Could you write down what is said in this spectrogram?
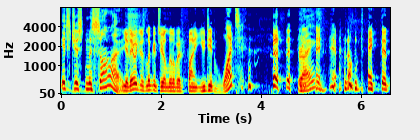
it's just massage. yeah they would just look at you a little bit funny you did what right? I don't think that,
